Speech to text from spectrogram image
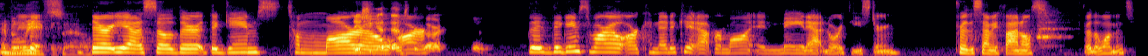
I believe so. There, yeah. So there, the games tomorrow get them to the are the, the games tomorrow are Connecticut at Vermont and Maine at Northeastern for the semifinals for the women's.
